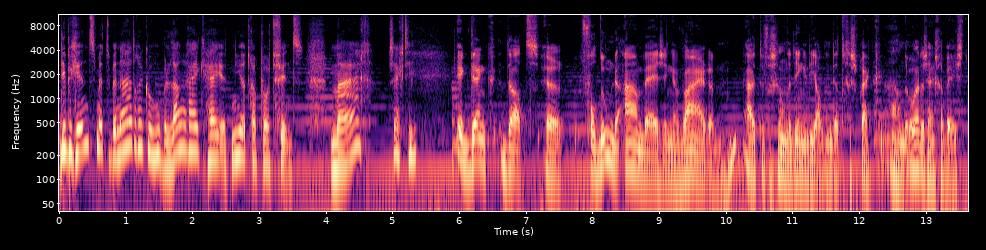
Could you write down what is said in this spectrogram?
Die begint met te benadrukken hoe belangrijk hij het NIOT-rapport vindt. Maar, zegt hij... Ik denk dat er voldoende aanwijzingen waren... uit de verschillende dingen die al in dit gesprek aan de orde zijn geweest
